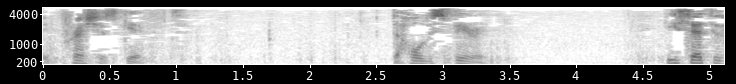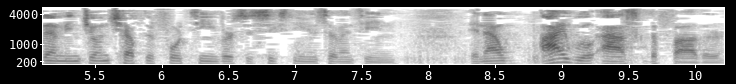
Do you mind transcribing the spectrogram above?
a precious gift the Holy Spirit. He said to them in John chapter 14, verses 16 and 17, and I, I will ask the Father,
